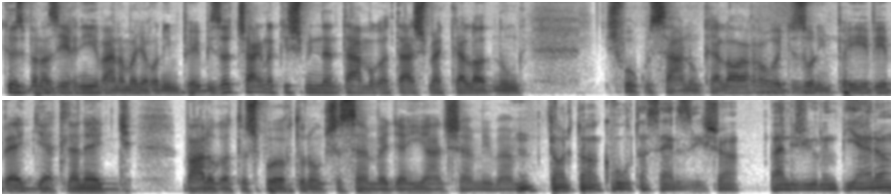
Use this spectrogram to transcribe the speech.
Közben azért nyilván a Magyar Olimpiai Bizottságnak is minden támogatást meg kell adnunk, és fókuszálnunk kell arra, hogy az olimpiai évében egyetlen egy válogatott sportolónk se szenvedjen hiány semmiben. Tart a kvótaszerzés a Párizsi olimpiára.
